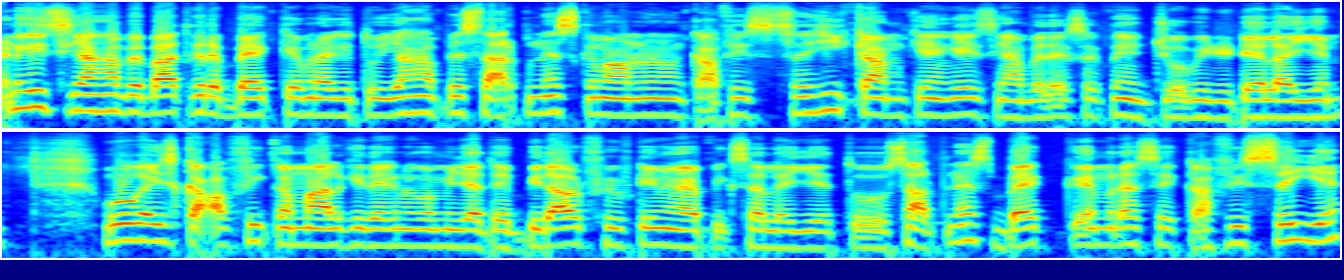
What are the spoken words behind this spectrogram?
एंड कैसे यहाँ पे बात करें बैक कैमरा की तो यहाँ पे शार्पनेस के मामले में काफ़ी सही काम किए हैं इस यहाँ पे देख सकते हैं जो भी डिटेल आई है, वो गई काफ़ी कमाल की देखने को मिल जाती है। विदाउट फिफ्टी मेगा है ये तो शार्पनेस बैक कैमरा से काफ़ी सही है।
